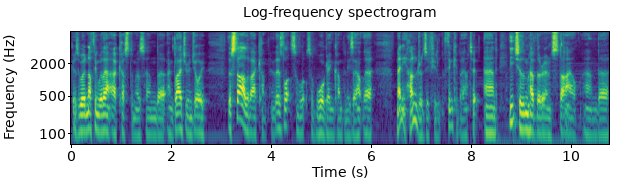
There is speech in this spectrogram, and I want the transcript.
because we're nothing without our customers and uh, I'm glad you enjoy the style of our company. There's lots and lots of wargame companies out there, many hundreds if you think about it, and each of them have their own style and uh,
